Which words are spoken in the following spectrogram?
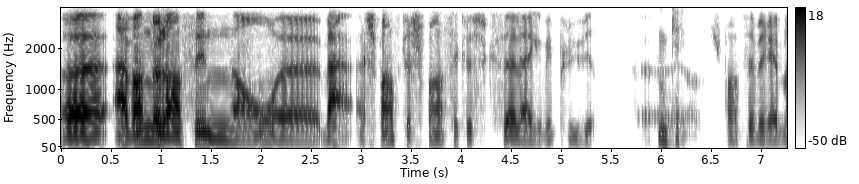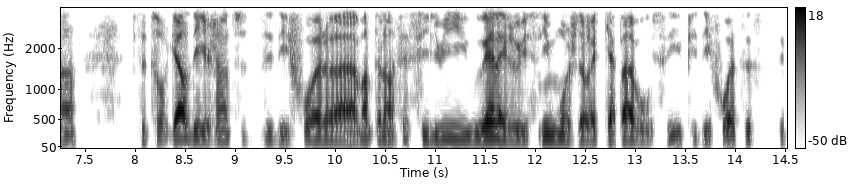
Euh, avant de me lancer, non. Ben, je pense que je pensais que le succès allait arriver plus vite. Pensais vraiment tu, sais, tu regardes des gens, tu te dis des fois, là, avant de te lancer, si lui ou elle a réussi, moi je devrais être capable aussi. Puis des fois, c'est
